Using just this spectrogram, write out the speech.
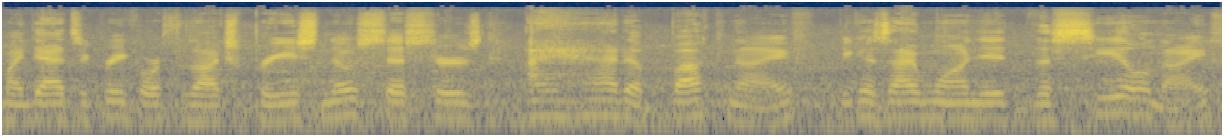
My dad's a Greek Orthodox priest, no sisters. I had a buck knife because I wanted the seal knife.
